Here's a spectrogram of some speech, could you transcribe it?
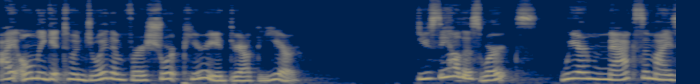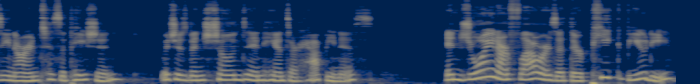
I only get to enjoy them for a short period throughout the year. Do you see how this works? We are maximizing our anticipation which has been shown to enhance our happiness, enjoying our flowers at their peak beauty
